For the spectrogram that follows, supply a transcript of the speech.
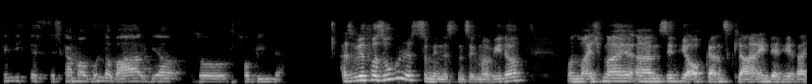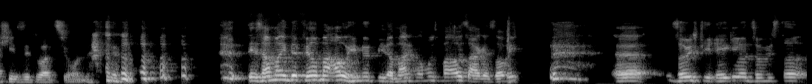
finde ich, das, das kann man wunderbar hier so verbinden. Also wir versuchen es zumindest immer wieder. Und manchmal ähm, sind wir auch ganz klar in der Hierarchiesituation. das haben wir in der Firma auch hin und wieder. Manchmal muss man auch sagen, sorry, äh, so ist die Regel und so müsst ihr,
